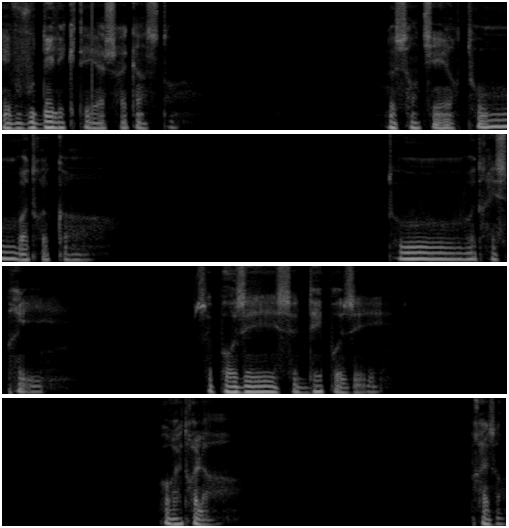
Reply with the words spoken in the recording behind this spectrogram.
et vous vous délectez à chaque instant de sentir tout votre corps, tout votre esprit se poser, se déposer pour être là, présent.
